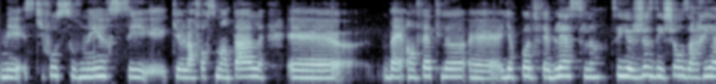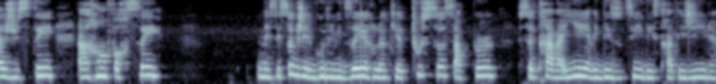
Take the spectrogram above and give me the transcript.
Mais ce qu'il faut se souvenir, c'est que la force mentale, euh, ben en fait là, il n'y a pas de faiblesse là. Il y a juste des choses à réajuster, à renforcer. Mais c'est ça que j'ai le goût de lui dire là, que tout ça, ça peut se travailler avec des outils et des stratégies. Là.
